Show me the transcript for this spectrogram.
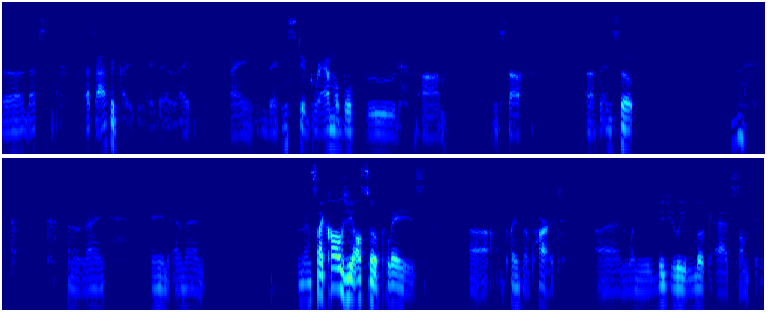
uh, that's that's advertising right there, right? Right, the Instagrammable food um, and stuff, uh, and so, all right, and and then and then psychology also plays uh, plays a part, and when you visually look at something,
